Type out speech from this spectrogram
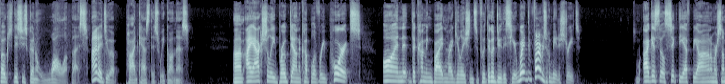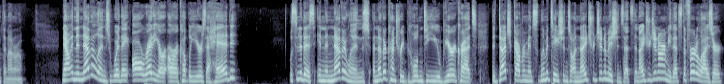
folks, this is going to wallop us. I got to do a podcast this week on this. Um, I actually broke down a couple of reports on the coming Biden regulations of food. They're going to do this here. Where the farmers are going to be in the streets. I guess they'll sic the FBI on them or something. I don't know. Now, in the Netherlands, where they already are, are a couple years ahead, listen to this. In the Netherlands, another country beholden to EU bureaucrats, the Dutch government's limitations on nitrogen emissions that's the nitrogen army, that's the fertilizer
